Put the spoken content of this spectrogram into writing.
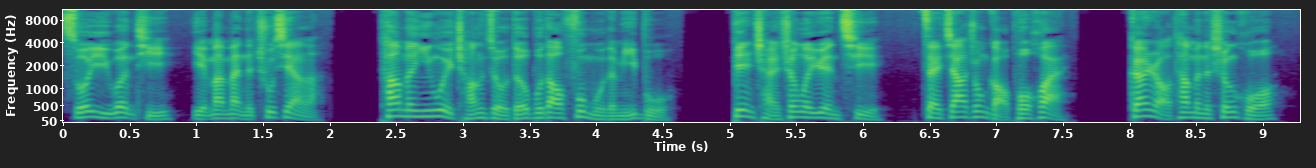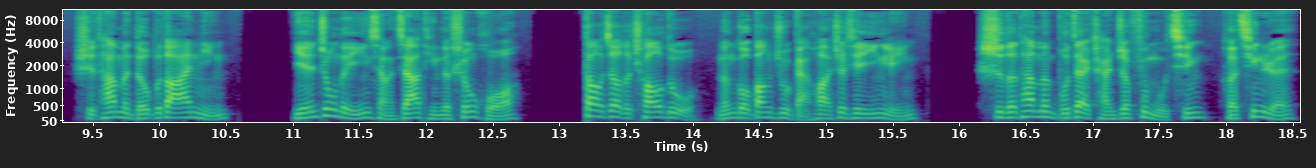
所以问题也慢慢的出现了。他们因为长久得不到父母的弥补，便产生了怨气，在家中搞破坏，干扰他们的生活，使他们得不到安宁，严重的影响家庭的生活。道教的超度能够帮助感化这些阴灵。使得他们不再缠着父母亲和亲人，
